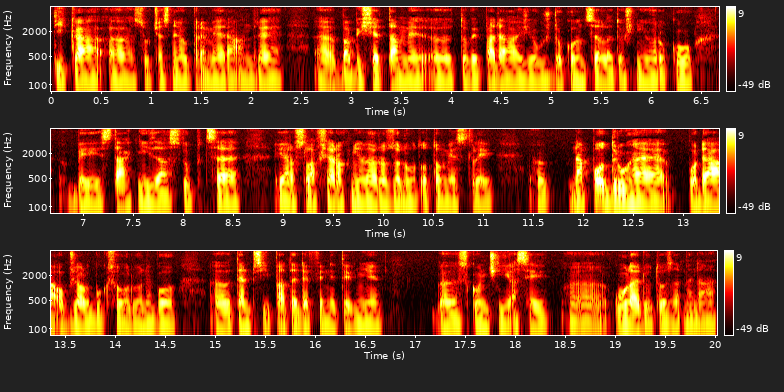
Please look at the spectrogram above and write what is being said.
týká uh, současného premiéra Andreje uh, Babiše, tam je, uh, to vypadá, že už do konce letošního roku by státní zástupce Jaroslav Šaroch měl rozhodnout o tom, jestli na podruhé podá obžalobu k soudu, nebo ten případ definitivně skončí asi u ledu. To znamená,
